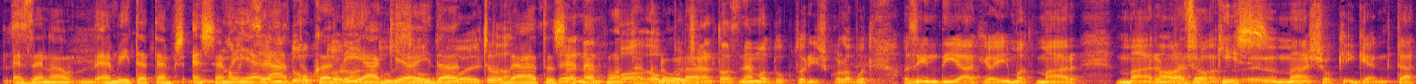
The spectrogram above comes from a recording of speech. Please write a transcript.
ezen a említett eseményen láttuk a diákjaidat, csodálatosan nem, mondtak a, a, róla. Bocsánat, az nem a doktoriskola volt, az én diákjaimat már, már Azok más, is. mások, igen, de,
